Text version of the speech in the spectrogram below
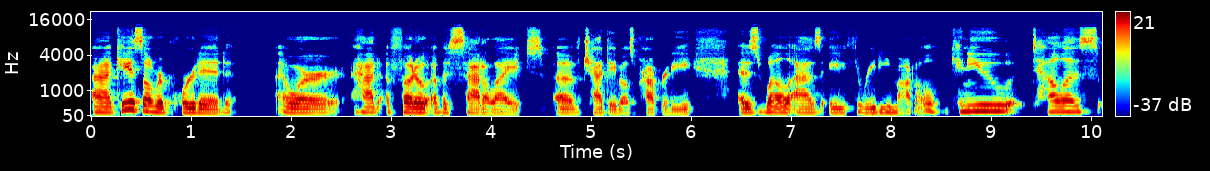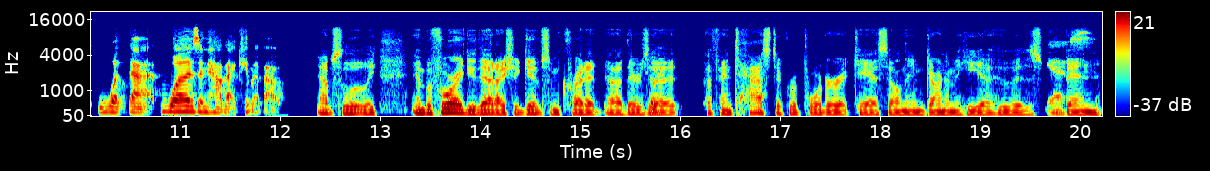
uh, KSL reported or had a photo of a satellite of Chad Daybell's property as well as a 3D model. Can you tell us what that was and how that came about? Absolutely. And before I do that, I should give some credit. Uh, there's a, a fantastic reporter at KSL named Garna Mejia who has Yes. been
